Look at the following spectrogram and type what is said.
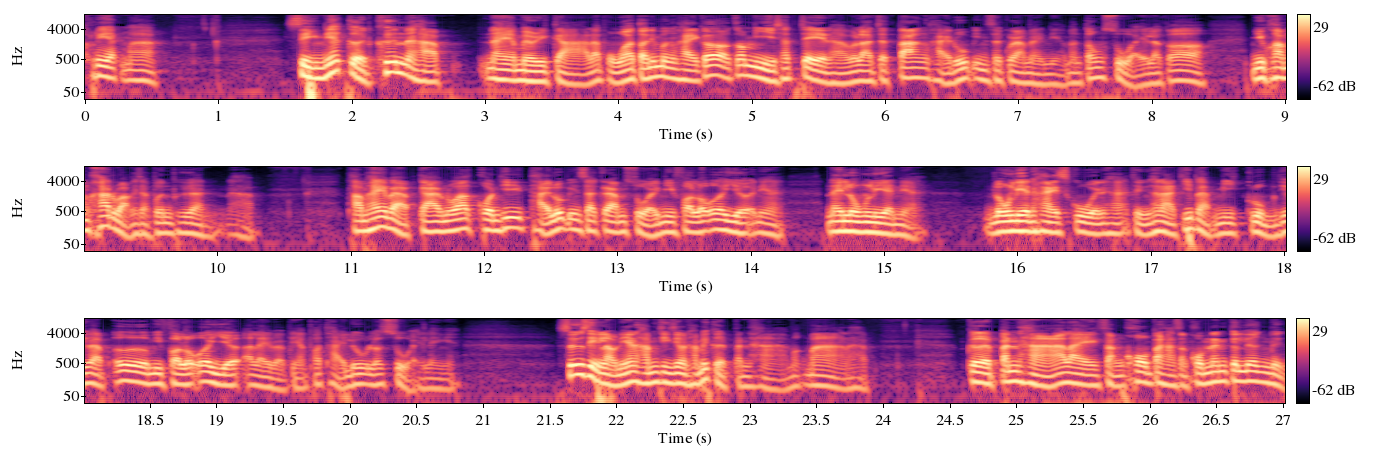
เครียดมาก สิ่งนี้เกิดขึ้นนะครับ ในอเมริกา แล้วผมว่าตอนนี้เมืองไทยก็ก็มีชัดเจนครับเวลาจะตั้งถ่ายรูป Instagram อะไรเนี่ยมันต้องสวยแล้วก็มีความคาดหวังจากเพื่อนๆนะครับทำให้แบบกลายเป็นว่าคนที่ถ่ายรูป Instagram สวยมี follower เยอะเนี่ยในโรงเรียนเนี่ยโรงเรียน high school นะฮะถึงขนาดที่แบบมีกลุ่มที่แบบเออมี follower เยอะอะไรแบบเนี้ยเพราะถ่ายรูปแล้วสวยอะไรเงี้ยซึ่งสิ่งเหล่านี้ทำจริงๆมันทำให้เกิดปัญหามากๆนะครับเกิดปัญหาอะไรสังคมปัญหาสังคมนั่นก็เรื่องหนึ่ง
